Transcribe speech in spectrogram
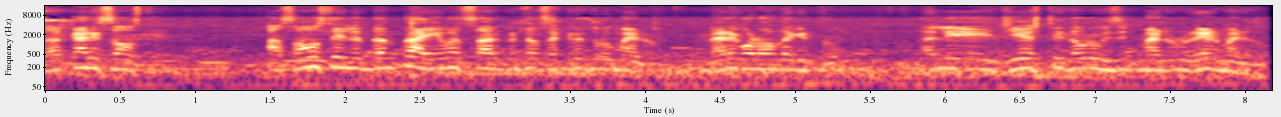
ಸಹಕಾರಿ ಸಂಸ್ಥೆ. ಆ ಸಂಸ್ಥೆಯಲ್ಲಿದ್ದಂಥ ಐವತ್ತು ಸಾವಿರ ಕ್ವಿಂಟಲ್ ಸಕ್ಕರೆ ತುರುಗು ಮಾಡಿದ್ರು. ಬೇರೆ ಒಂದಾಗಿಟ್ರು ಅಲ್ಲಿ ಜಿ ಎಸ್ ಟಿದವರು ವಿಸಿಟ್ ಮಾಡಿದ್ರು ರೇಡ್ ಮಾಡಿದ್ರು.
